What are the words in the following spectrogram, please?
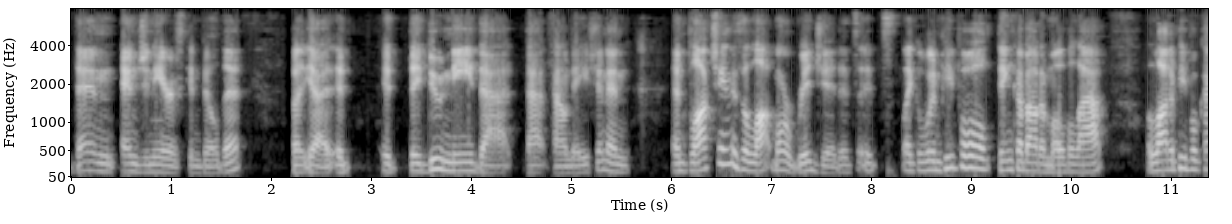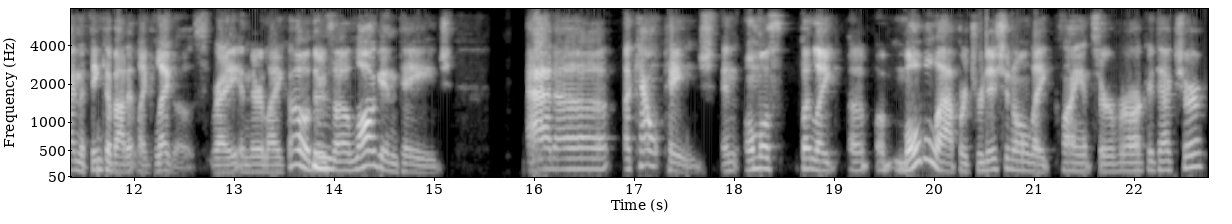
then engineers can build it. But yeah, it it they do need that that foundation and and blockchain is a lot more rigid. It's it's like when people think about a mobile app, a lot of people kind of think about it like Legos, right? And they're like, oh, there's a login page, add a account page, and almost, but like a, a mobile app or traditional like client server architecture,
